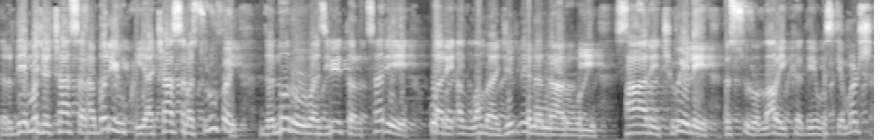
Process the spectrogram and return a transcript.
تر دې مخکې چا سره خبرې وکړي یا چا سره مصروف وي د نورو وظیفې تر څنګ یې وارې اللهم اجرني من النار وایي سهار یې چې ویلې رسول الله وایي که دې وس کې مړ شه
